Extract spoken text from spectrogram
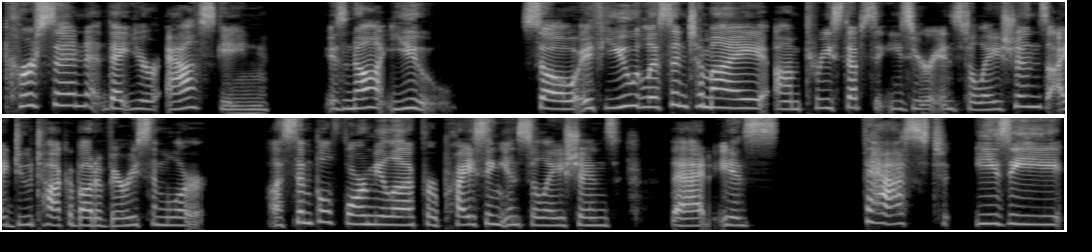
person that you're asking is not you. So if you listen to my um, three steps to easier installations, I do talk about a very similar, a simple formula for pricing installations that is fast, easy,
